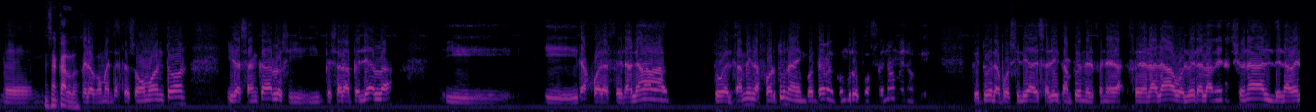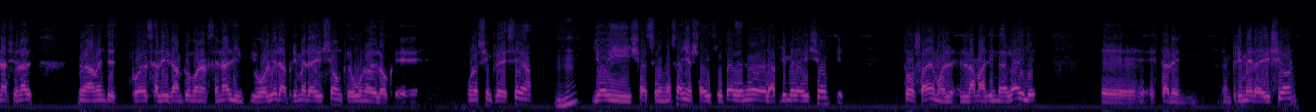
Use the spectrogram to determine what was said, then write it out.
me, En San Carlos. me lo comentaste hace un montón, ir a San Carlos y, y empezar a pelearla y, y ir a jugar al Federal A. Tuve también la fortuna de encontrarme con grupos fenómenos que, que tuve la posibilidad de salir campeón del Federa- Federal A, volver a la B Nacional, de la B Nacional nuevamente poder salir campeón con Arsenal y, y volver a Primera División, que es uno de lo que uno siempre desea y hoy ya hace unos años ya disfrutar de nuevo de la primera división, que todos sabemos es la más linda del baile, eh, estar en, en primera división,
